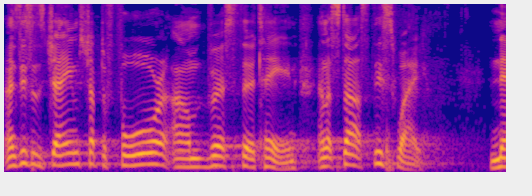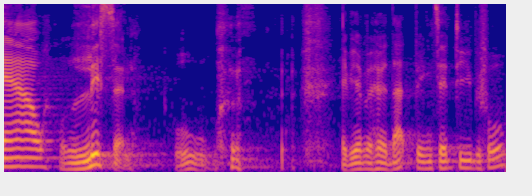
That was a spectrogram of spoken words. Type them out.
And this is James chapter 4, um, verse 13, and it starts this way Now listen. Ooh. Have you ever heard that being said to you before?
